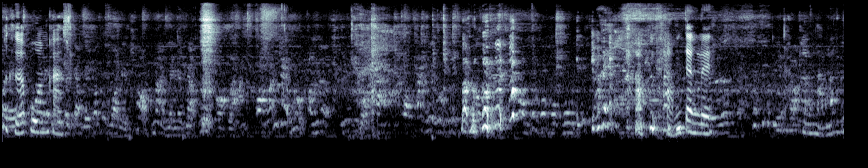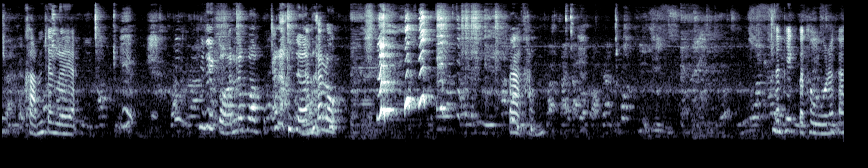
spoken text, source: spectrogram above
มะเขือพวงค่ะ แบบขำ จังเลยขำจังเลยอะไม่ใช่ก่อนแล้วพอเจอตลกป้าขำน้ำพริกปลาทูนะคะ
